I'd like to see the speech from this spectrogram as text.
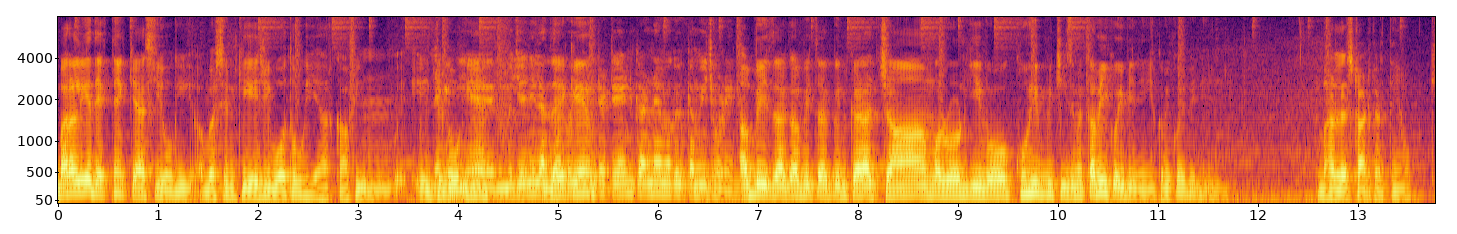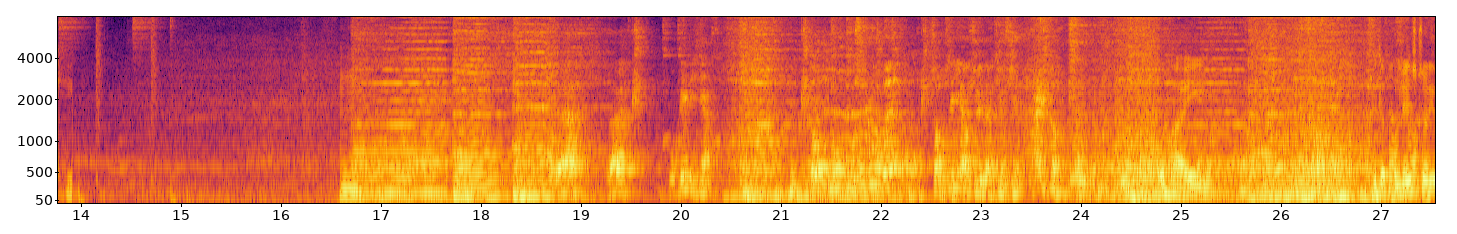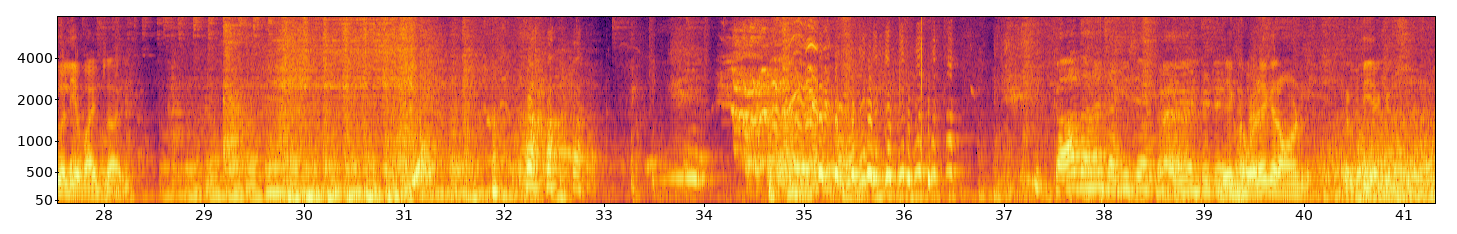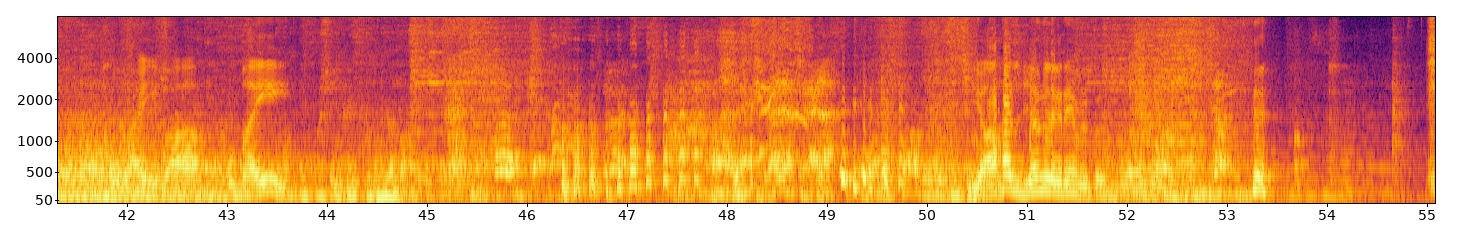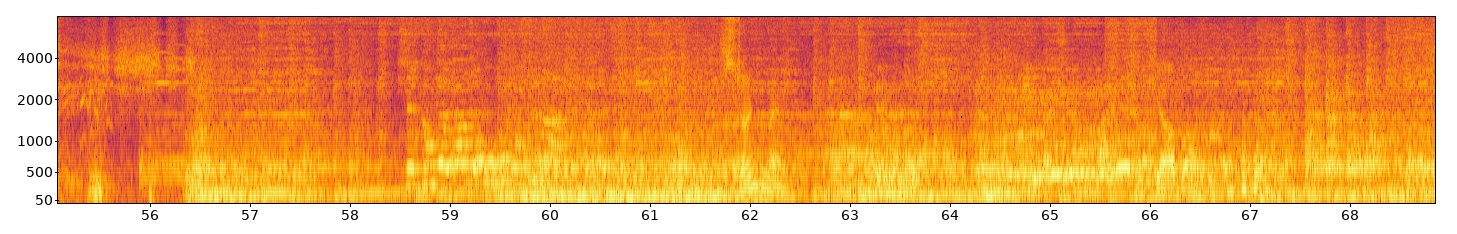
बहरहाल ये देखते हैं कैसी होगी। अब वैसे इनकी एज भी बहुत हो गई यार काफ़ी एजड हो गई हैं। मुझे नहीं लगता लेकिन एंटरटेन करने में कोई कमी छोड़ेंगे। अभी तक अभी तक इनका चाम और रोड की वो कोई भी चीज़ में कमी कोई भी नहीं है कभी कोई भी नहीं है। बहरहाल स्टार्ट करते हैं ओके। 来来，我跟你讲，龙虎武术入门，首先要学的就是 X。 ओ भाई ये तो पुलिस स्टोरी वाली वाइब्स आ रही कहा था ना जैकी चैन एंटरटेन ये घोड़े के राउंड करती है गिर ओ भाई वाह ओ भाई यार यंग लग रहे हैं बिल्कुल। स्टंट मैन क्या बात है?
